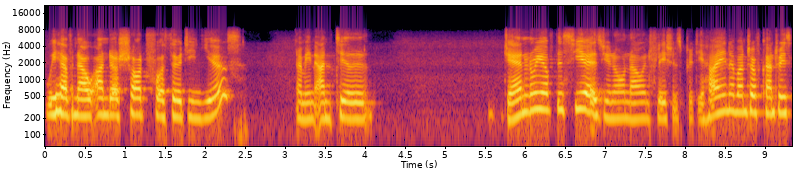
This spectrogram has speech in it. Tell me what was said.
we have now undershot for 13 years. I mean, until January of this year, as you know, now inflation is pretty high in a bunch of countries,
